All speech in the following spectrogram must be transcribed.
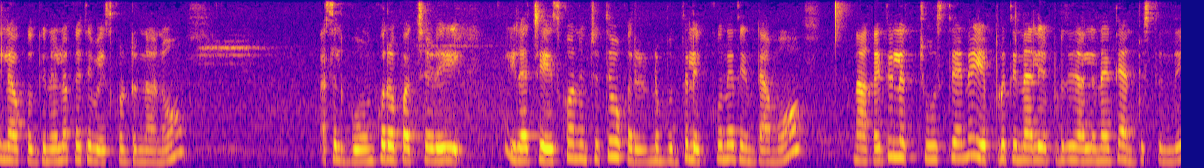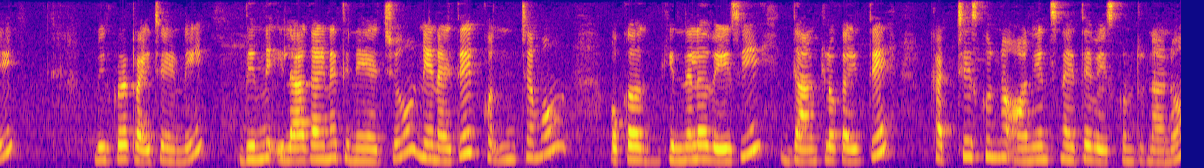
ఇలా ఒక గిన్నెలోకి అయితే వేసుకుంటున్నాను. అసలు గోంకూర పచ్చడి ఇలా చేసుకొని ఉంచితే ఒక రెండు బుద్ధలు ఎక్కువనే తింటాము. నాకైతే ఇలా చూస్తేనే ఎప్పుడు తినాలి ఎప్పుడు తినాలి అని అయితే అనిపిస్తుంది. మీరు కూడా ట్రై చేయండి. దీన్ని ఇలాగైనా తినేయచ్చు. నేనైతే కొంచెము ఒక గిన్నెలో వేసి దాంట్లోకి అయితే కట్ చేసుకున్న ఆనియన్స్ని అయితే వేసుకుంటున్నాను.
